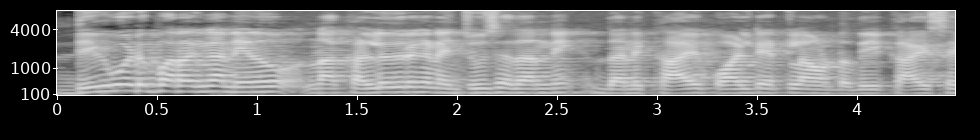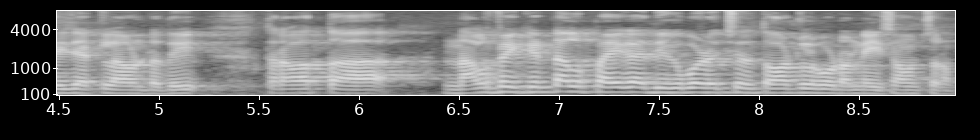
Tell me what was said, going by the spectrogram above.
దిగుబడి పరంగా నేను నా కళ్ళెదురుగా నేను చూసేదాన్ని. దాని కాయ క్వాలిటీ ఎట్లా ఉంటుంది? కాయ సైజ్ ఎట్లా ఉంటుంది? తర్వాత నలభై క్వింటాల పైగా దిగుబడి వచ్చిన తోటలు కూడా ఉన్నాయి ఈ సంవత్సరం.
